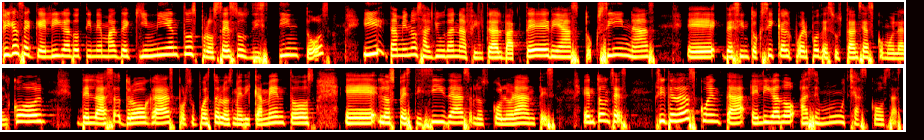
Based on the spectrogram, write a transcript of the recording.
Fíjense que el hígado tiene más de 500 procesos distintos y también nos ayudan a filtrar bacterias, toxinas, eh, desintoxica el cuerpo de sustancias como el alcohol, de las drogas, por supuesto los medicamentos, eh, los pesticidas, los colorantes. Entonces, si te das cuenta, el hígado hace muchas cosas.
